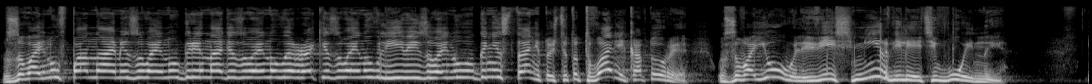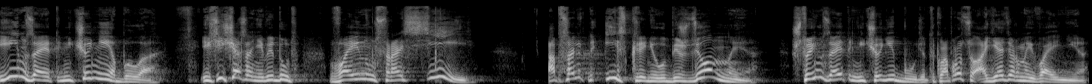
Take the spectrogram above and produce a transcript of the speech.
за войну в Панаме, за войну в Гренаде, за войну в Ираке, за войну в Ливии, за войну в Афганистане. То есть это твари, которые завоевывали весь мир, вели эти войны – и им за это ничего не было. И сейчас они ведут войну с Россией, абсолютно искренне убежденные, что им за это ничего не будет. к вопросу о ядерной войне.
